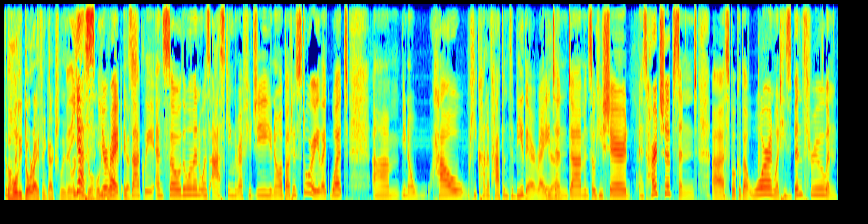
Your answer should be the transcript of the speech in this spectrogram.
the, woman- holy door. I think actually they were yes, going to a holy you're door. right, Yes. exactly. And so the woman was asking the refugee, you know, about his story, like what, um, you know, how he kind of happened to be there, right? Yeah. And um, and so he shared his hardships and uh, spoke about war and what he's been through and.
